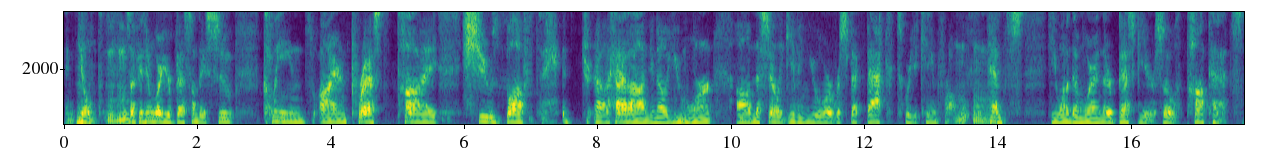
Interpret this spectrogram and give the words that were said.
and mm-hmm. guilt. Mm-hmm. So if you didn't wear your best Sunday suit, cleaned, iron pressed, tie, shoes buffed, uh, hat on, you know you weren't um, necessarily giving your respect back to where you came from. Hence. He wanted them wearing their best gear, so top hats,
